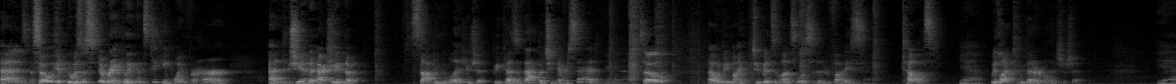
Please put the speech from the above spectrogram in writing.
and so it, it was a rankling and sticking point for her, and she ended actually ended up stopping the relationship because of that. But she never said. Yeah. So that would be my two bits of unsolicited advice. Tell us. Yeah. We'd like to be better in a relationship. Yeah.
